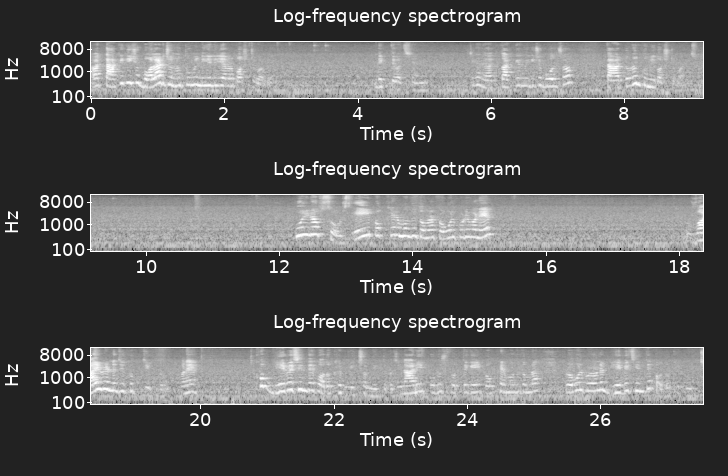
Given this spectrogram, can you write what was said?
আবার তাকে কিছু বলার জন্য তুমি নিজে নিজে আবার কষ্ট পাবে। দেখতে পাচ্ছি আমি। ঠিক আছে? হয়তো তাকে তুমি কিছু বলছো তার দরুন তুমি কষ্ট পাচ্ছ। কুইন অফ সোর্স এই পক্ষের মধ্যে তোমরা প্রবল পরিমাণে ভাইব এনার্জি খুব তীব্র। মানে খুব ভেবে চিন্তে পদক্ষেপ নিচ্ছ আমি দেখতে পাচ্ছি। নারী, পুরুষ প্রত্যেকে এই পক্ষের মধ্যে তোমরা প্রবল পরিমাণে ভেবে চিন্তে পদক্ষেপ নিচ্ছ।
